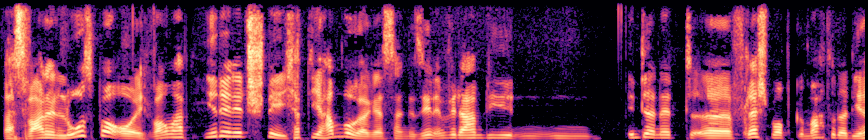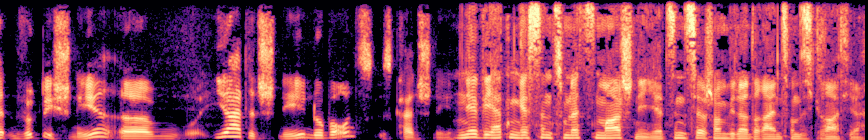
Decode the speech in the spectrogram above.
Was war denn los bei euch? Warum habt ihr denn jetzt Schnee? Ich habe die Hamburger gestern gesehen. Entweder haben die einen Internet-Flashmob gemacht oder die hatten wirklich Schnee. Ähm, ihr hattet Schnee, nur bei uns ist kein Schnee. Ne, wir hatten gestern zum letzten Mal Schnee. Jetzt sind es ja schon wieder 23 Grad hier.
